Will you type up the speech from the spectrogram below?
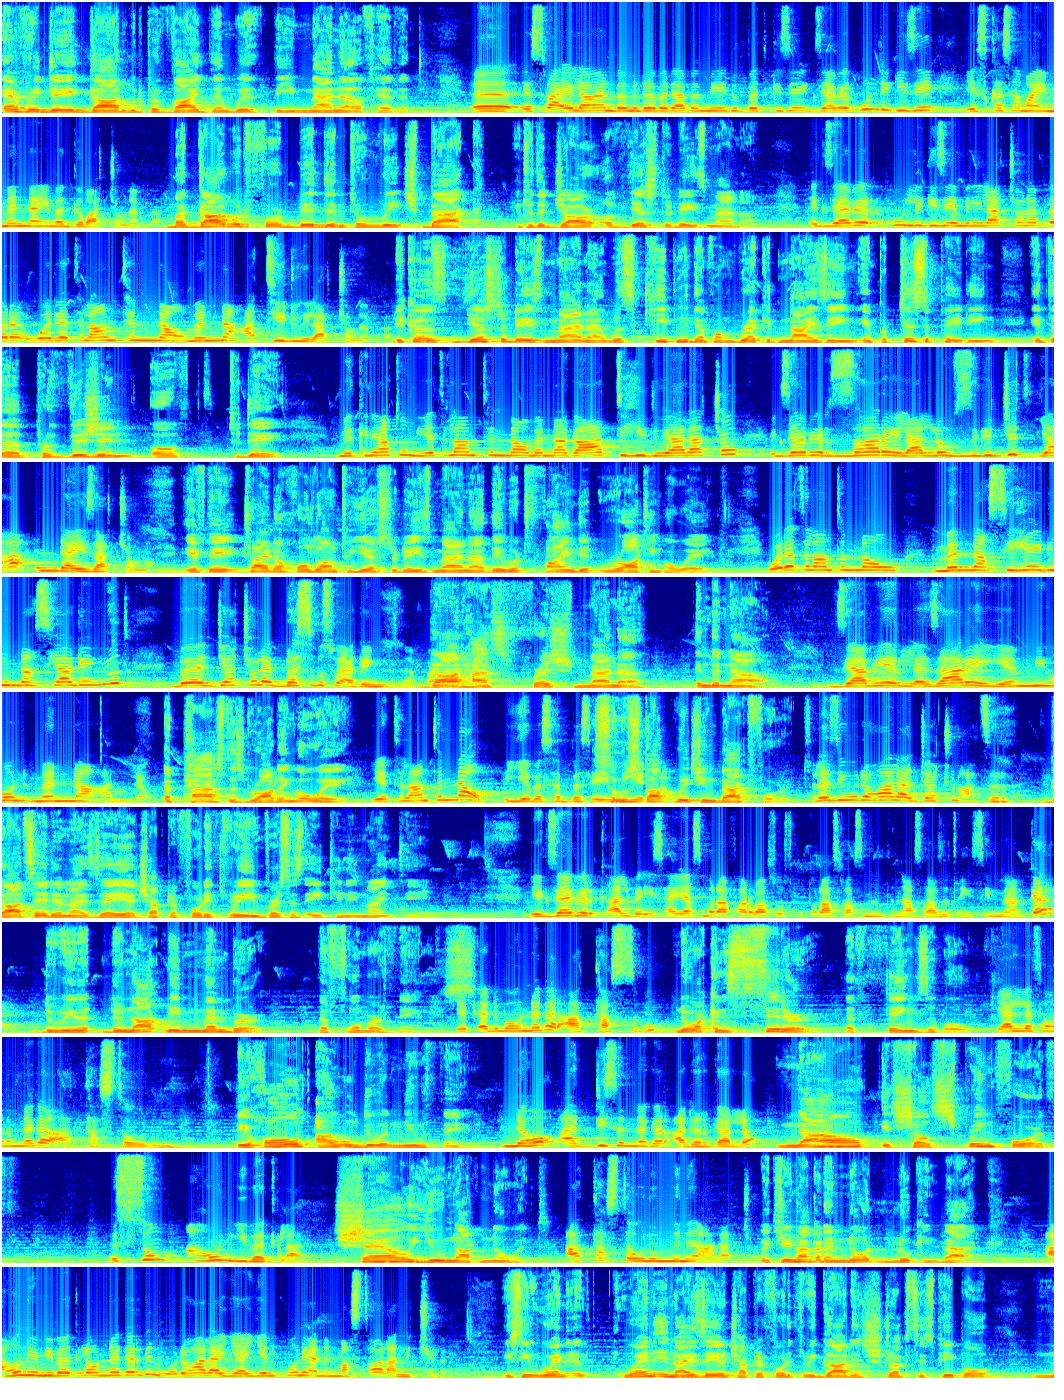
every day God would provide them with the manna of heaven. እ፣ እስራኤላውያን በምድረ በዳ በሚሄዱበት ጊዜ እግዚአብሔር ሁል ጊዜ እስከ ሰማይ መና ይመግባቸው ነበር። But God would forbid them to reach back into the jar of yesterday's manna. እግዚአብሔር ሁል ጊዜ ምን ይላቸው ነበረ? ወደ ትላንትናው መና አትሂዱ ይላቸው ነበር። Because yesterday's manna was keeping them from recognizing and participating in the provision of today. ምክንያቱም የትላንትናው መና ጋር አትሂዱ ያላቸው እግዚአብሔር ዛሬ ላለው ዝግጅት ያ እንዳይዛቸው ነው። If they try to hold on to yesterday's manna, they would find it rotting away. ወደ ትላንትናው መና ሲሄዱና ሲያገኙት በእጃቸው ላይ በስብሶ ያገኙት ነበር። God has fresh manna in the now. እግዚአብሔር ለዛሬ የሚሆን መና አለው። የትላንትናው እየበሰበሰ የሚሄድ ነው። ስለዚህ ወደኋላ እጃችሁን አትዘርጉ። የእግዚአብሔር ቃል በኢሳይያስ ምዕራፍ 43 ቁጥር 18 እና 19 ሲናገር የቀድሞውን ነገር አታስቡ፣ ያለፈውንም ነገር አታስተውሉ Behold, I will do a new thing. እነሆ አዲስን ነገር አደርጋለሁ፣ Now it shall spring forth. እሱም አሁን ይበቅላል Shall you not know it? አታስተውሉምን አላቸው። But you're not going to know it looking back. አሁን የሚበቅለውን ነገር ግን ወደኋላ እያየን ከሆነ ያንን ማስተዋል አንችልም። You see, when, when in Isaiah chapter 43, God instructs his people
